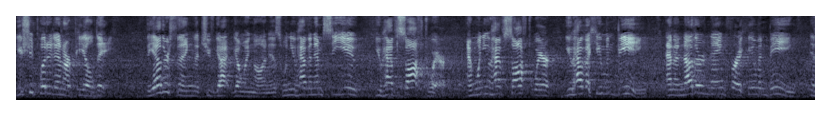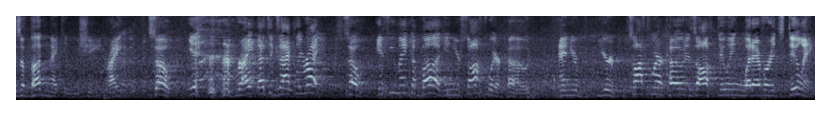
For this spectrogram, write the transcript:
you should put it in our PLD. The other thing that you've got going on is when you have an MCU, you have software. And when you have software, you have a human being. And another name for a human being is a bug making machine, right? So, yeah, right? That's exactly right. So if you make a bug in your software code and your, your software code is off doing whatever it's doing,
